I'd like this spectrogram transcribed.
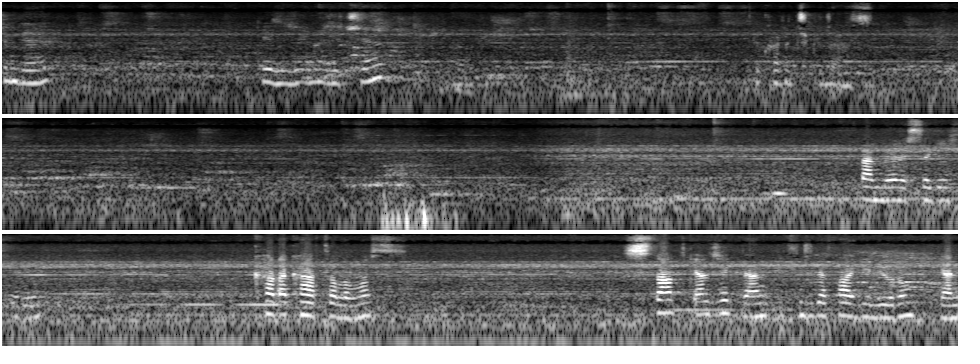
Şimdi gezeceğimiz için yukarı çıkacağız. Ben böyle size göstereyim. Kara kartalımız. Stand gerçekten ikinci defa geliyorum. Yani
